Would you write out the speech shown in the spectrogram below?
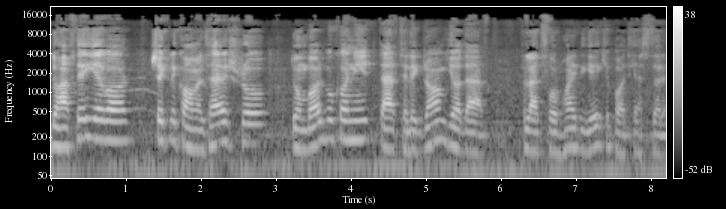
دو هفته یه بار شکل کاملترش رو دنبال بکنید در تلگرام یا در پلتفرم های دیگه که پادکست داره.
